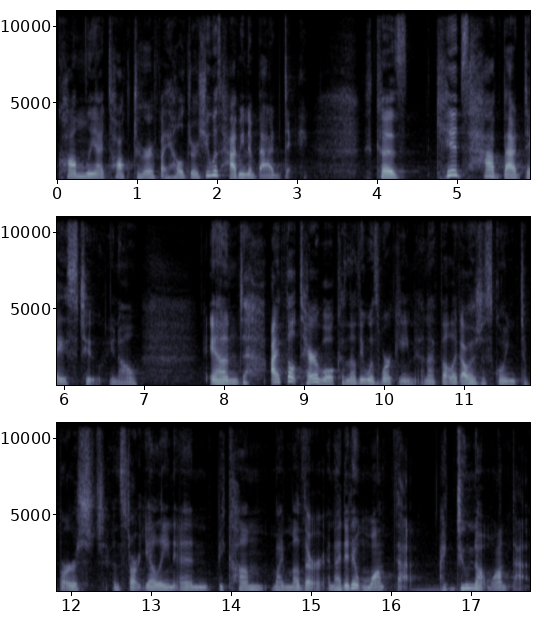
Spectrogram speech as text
calmly I talked to her, if I held her. She was having a bad day because kids have bad days too, you know. And I felt terrible because nothing was working. And I felt like I was just going to burst and start yelling and become my mother. And I didn't want that. I do not want that.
